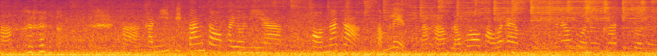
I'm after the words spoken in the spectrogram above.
คะค่ะคันนี้ติดตั้งจอพิโอเนียพร้อมหน้ากากสำเร็จนะคะ แล้วก็ power amp channel ตัวหนึ่งค่ะจีนตัวหนึ่ง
